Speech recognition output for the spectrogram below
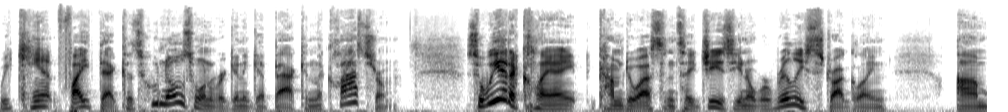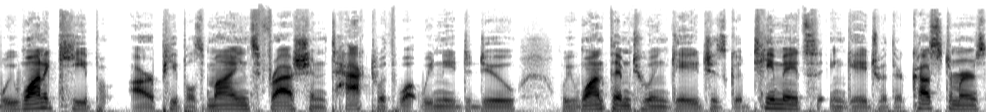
We can't fight that because who knows when we're going to get back in the classroom. So we had a client come to us and say, geez, you know, we're really struggling. Um, we want to keep our people's minds fresh and tact with what we need to do. We want them to engage as good teammates, engage with their customers,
